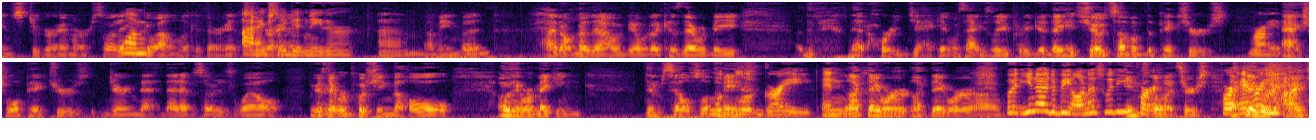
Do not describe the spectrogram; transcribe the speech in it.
Instagrammer, so I didn't Well, go out and look at their Instagram. I actually didn't either um I mean, but I don't know that I would be able to because there would be that horrid jacket was actually pretty good. They had showed some of the pictures, right actual pictures during that that episode as well because they were pushing the whole. Oh, they were making themselves look. look, I mean, look great and like they were like they were uh, but you know to be honest with you for influencers. for like every- they were IG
